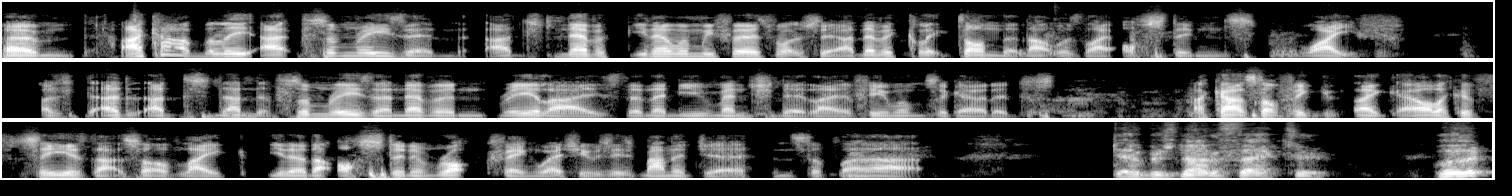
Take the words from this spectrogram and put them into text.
Um, I can't believe. I, for some reason, I just never. You know, when we first watched it, I never clicked on that that was like Austin's wife. I just, I, I just, for some reason, I never realised, and then you mentioned it like a few months ago, and it just. I can't stop thinking. Like all I could see is that sort of like you know that Austin and Rock thing where she was his manager and stuff like that. Deborah's not a factor. What?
